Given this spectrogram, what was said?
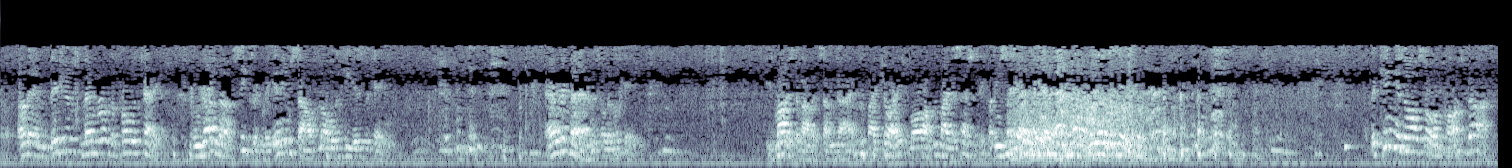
uh, unambitious member of the proletariat who does not secretly in himself know that he is the king. Every man is a little king. He's modest about it sometimes, by choice, more often by necessity, but he's the king is also, of course, God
